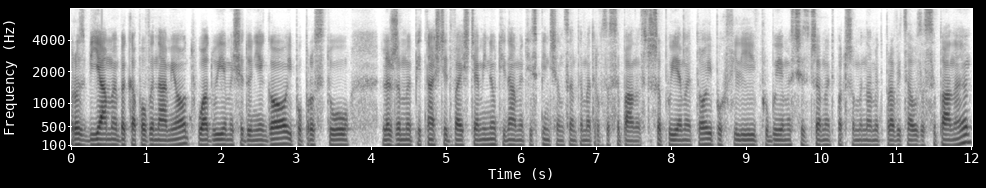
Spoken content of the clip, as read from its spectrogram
Rozbijamy backupowy namiot, ładujemy się do niego i po prostu leżymy 15-20 minut i namiot jest 50 cm zasypany. Strzepujemy to i po chwili próbujemy się zdrzemnąć, patrzymy namiot prawie cały zasypany.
